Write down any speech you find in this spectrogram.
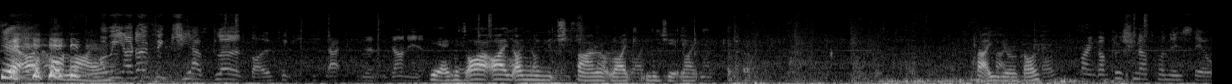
Yeah, I can't lie. I mean, I don't think she has learned, though. I think she's just accidentally done it. Yeah, because I, I, I'm literally found out like legit like about a year ago. Frank, I'm pushing up on this hill.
